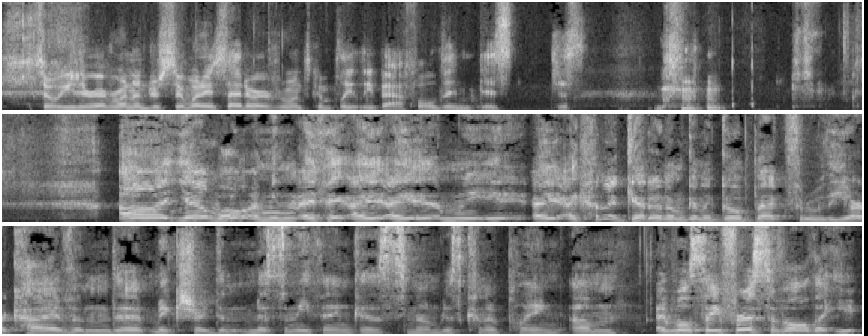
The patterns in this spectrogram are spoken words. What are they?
so either everyone understood what I said, or everyone's completely baffled and is just. Uh, yeah. Well, I mean, I think I, I, I mean, I, I kind of get it. I'm gonna go back through the archive and uh, make sure I didn't miss anything because you know I'm just kind of playing. Um, I will say first of all that you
